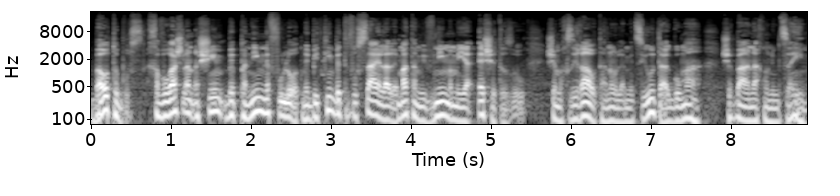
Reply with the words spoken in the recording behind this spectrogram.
באוטובוס, חבורה של אנשים בפנים נפולות מביטים בתבוסה אל ערימת המבנים המייאשת הזו, שמחזירה אותנו למציאות העגומה שבה אנחנו נמצאים.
